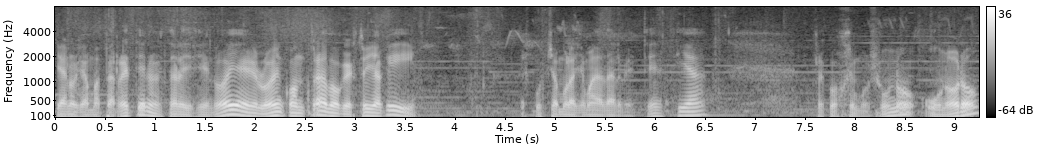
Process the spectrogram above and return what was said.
Ya nos llama Perrete, nos está diciendo, oye, lo he encontrado, que estoy aquí. Escuchamos la llamada de advertencia. Recogemos uno, un oro,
